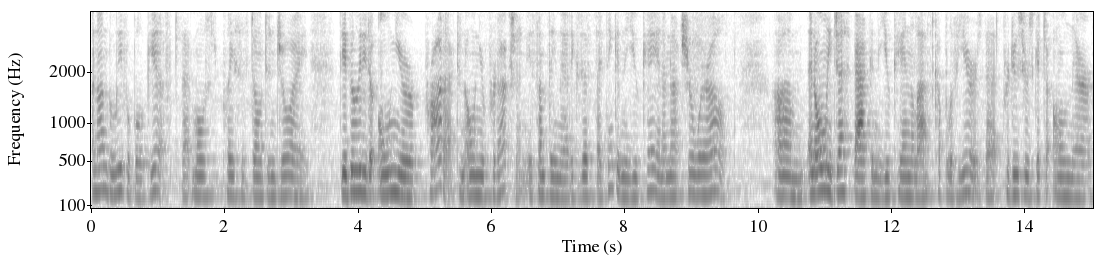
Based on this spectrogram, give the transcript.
an unbelievable gift that most places don't enjoy. The ability to own your product and own your production is something that exists, I think, in the UK, and I'm not sure where else. Um, and only just back in the UK in the last couple of years that producers get to own their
